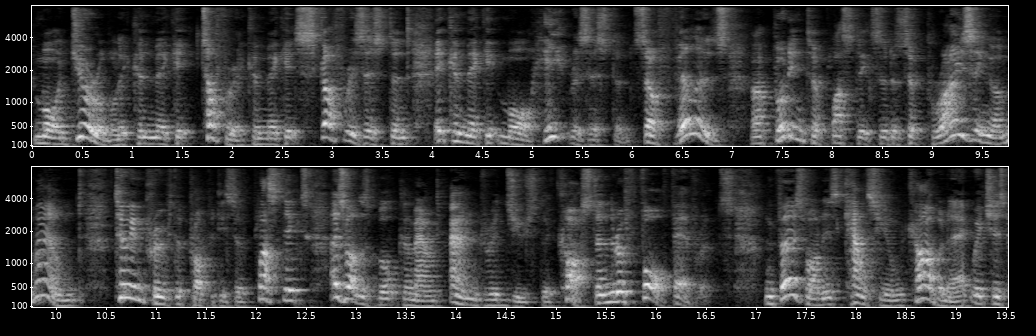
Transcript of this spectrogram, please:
more durable, it can make it tougher, it can make it scuff resistant, it can make it more heat resistant. So fillers are put into plastics at a surprising amount to improve the properties of plastics, as well as bulk them out and reduce the cost. And there are four favourites. The first one is calcium carbonate, which is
